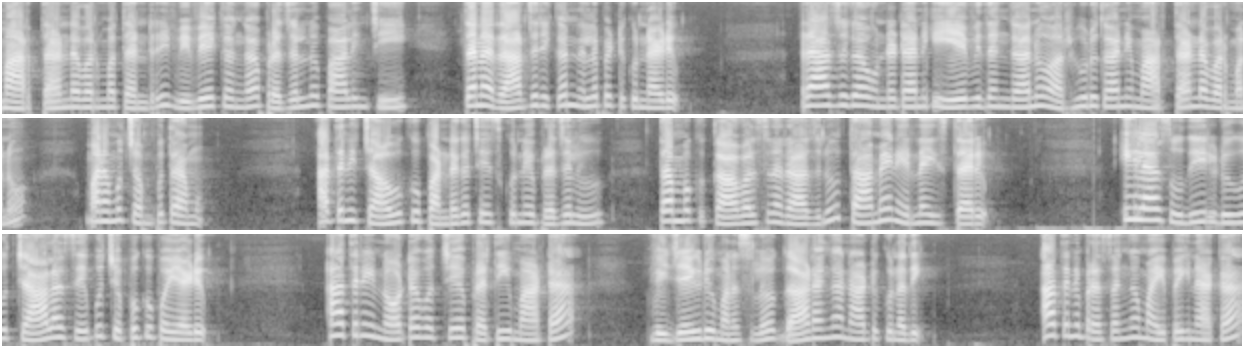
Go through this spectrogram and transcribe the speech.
మార్తాండవర్మ తండ్రి వివేకంగా ప్రజలను పాలించి తన రాజరికం నిలబెట్టుకున్నాడు. రాజుగా ఉండటానికి ఏ విధంగానూ అర్హుడు కాని మార్తాండవర్మను మనము చంపుతాము. అతని చావుకు పండగ చేసుకునే ప్రజలు తమకు కావలసిన రాజును తామే నిర్ణయిస్తారు. ఇలా సుధీరుడు చాలాసేపు చెప్పుకుపోయాడు. అతని నోట వచ్చే ప్రతి మాట విజయుడు మనసులో గాఢంగా నాటుకున్నది. అతని ప్రసంగం అయిపోయినాక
